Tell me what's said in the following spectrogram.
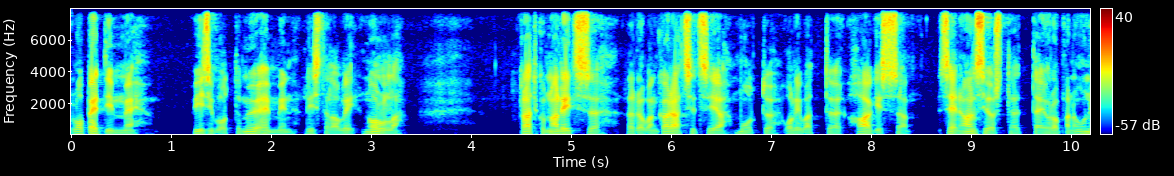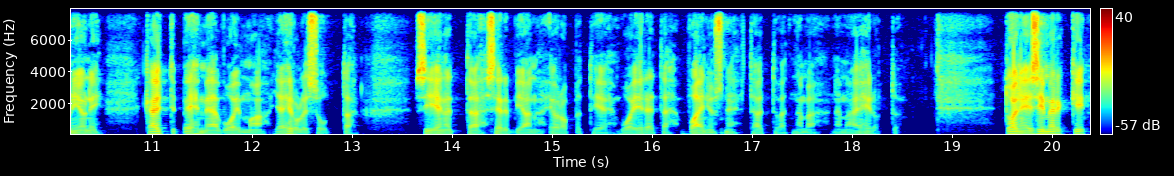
lopetimme viisi vuotta myöhemmin, listalla oli nolla. Ratko Mladic, Radovan Karadzic ja muut olivat Haagissa sen ansiosta, että Euroopan unioni käytti pehmeää voimaa ja ehdollisuutta siihen, että Serbian Eurooppa-tie voi edetä vain, jos ne täyttävät nämä, nämä ehdot. Toinen esimerkki,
